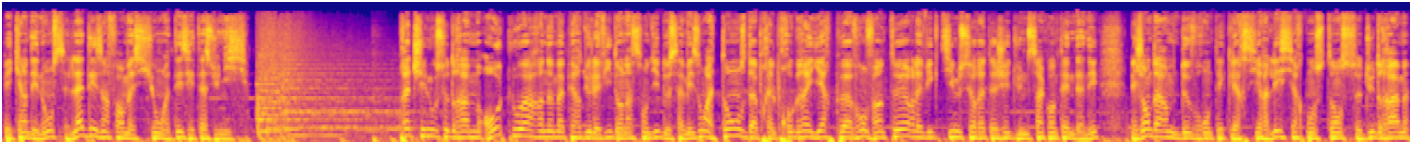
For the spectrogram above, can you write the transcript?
Pékin dénonce la désinformation des États-Unis. Près de chez nous, ce drame en Haute-Loire, un homme a perdu la vie dans l'incendie de sa maison à Tens. D'après le progrès, hier peu avant 20 heures, la victime serait âgée d'une cinquantaine d'années. Les gendarmes devront éclaircir les circonstances du drame.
